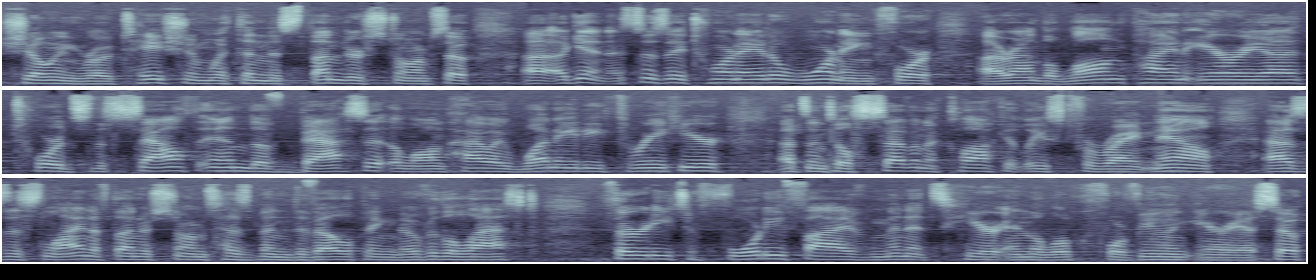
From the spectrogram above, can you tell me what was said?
showing rotation within this thunderstorm. So uh, again, this is a tornado warning for around the Long Pine area towards the south end of Bassett along Highway 183 here. That's until 7 o'clock at least for right now as this line of thunderstorms has been developing over the last 30 to 45 minutes here in the local 4 viewing area. So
